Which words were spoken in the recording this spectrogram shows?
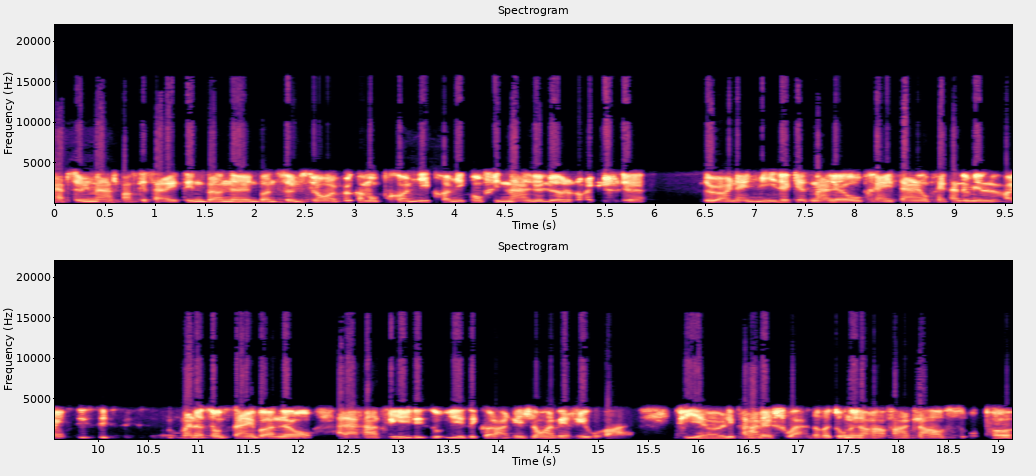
Absolument. Je pense que ça aurait été une bonne une bonne solution. Un peu comme au premier premier confinement. Là, là je recule de, de un an et demi, là, quasiment là, au printemps, au printemps 2020. C'est, c'est, c'est- ma notion du temps est bonne. Là, On- à la rentrée, les, les écoles en région avaient réouvert. Puis euh, les parents avaient le choix de retourner leur enfant en classe ou pas.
